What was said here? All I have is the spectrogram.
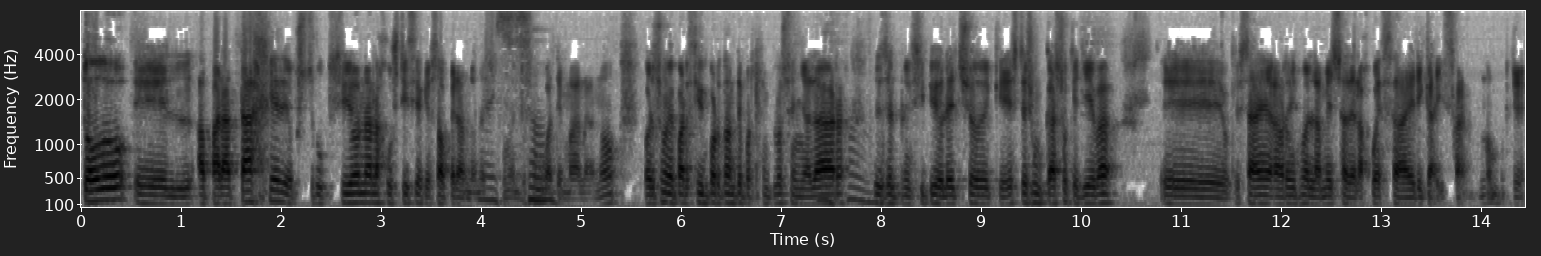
todo el aparataje de obstrucción a la justicia que está operando en estos momentos en Guatemala. ¿no? Por eso me pareció importante, por ejemplo, señalar desde el principio el hecho de que este es un caso que lleva eh, o que está ahora mismo en la mesa de la jueza Erika Ifán, ¿no? porque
